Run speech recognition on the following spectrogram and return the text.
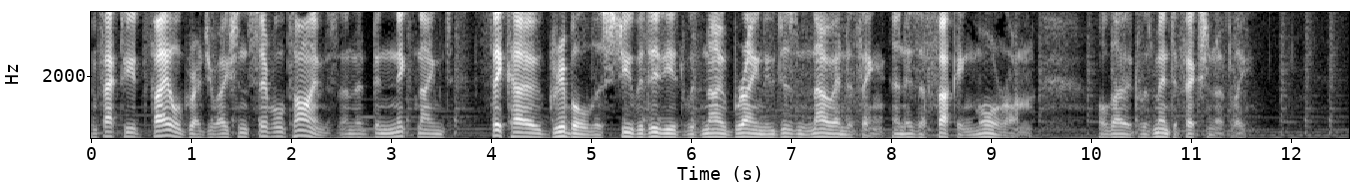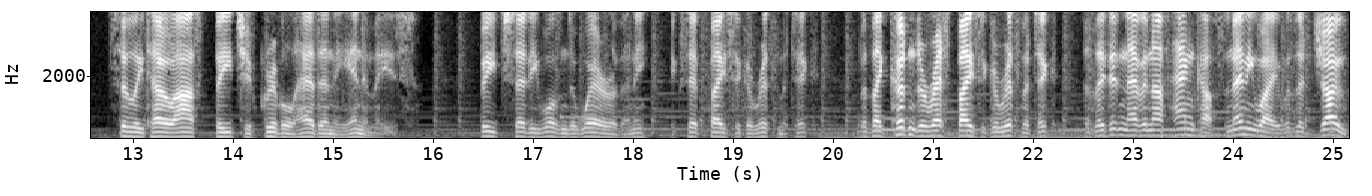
In fact, he had failed graduation several times and had been nicknamed Thicko Gribble, the stupid idiot with no brain who doesn't know anything and is a fucking moron, although it was meant affectionately. Sillytoe asked Beach if Gribble had any enemies. Beach said he wasn't aware of any, except basic arithmetic. But they couldn't arrest basic arithmetic, as they didn't have enough handcuffs, and anyway, it was a joke.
